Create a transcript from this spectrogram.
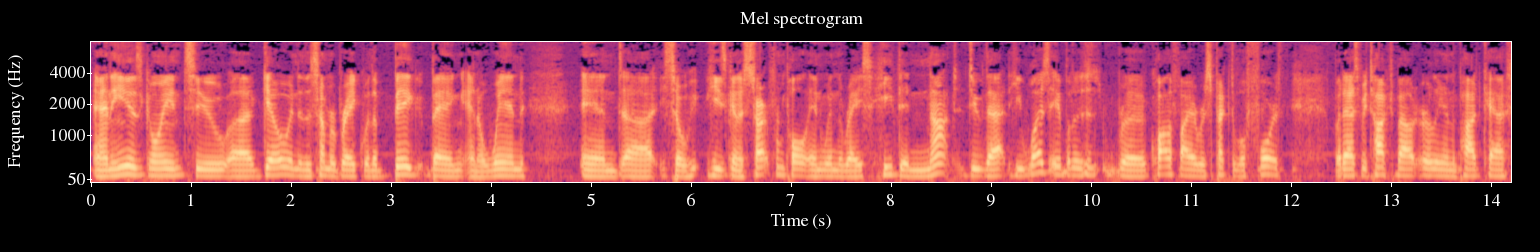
and he is going to uh, go into the summer break with a big bang and a win. And uh, so he's going to start from pole and win the race. He did not do that. He was able to qualify a respectable fourth, but as we talked about earlier in the podcast,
